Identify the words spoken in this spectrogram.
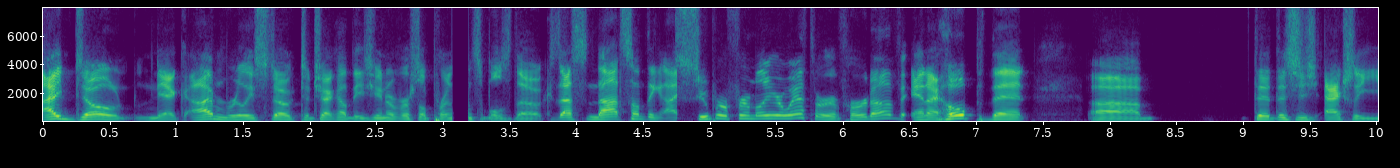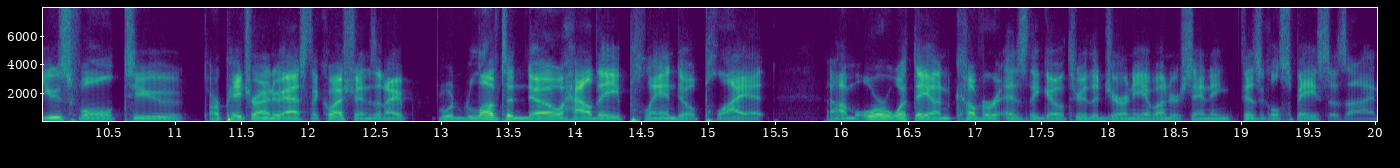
I don't, Nick. I'm really stoked to check out these universal principles, though, because that's not something I'm super familiar with or have heard of. And I hope that uh, that this is actually useful to our Patreon who asked the questions. And I would love to know how they plan to apply it um, or what they uncover as they go through the journey of understanding physical space design.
